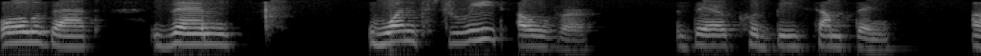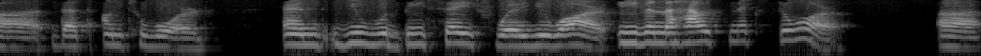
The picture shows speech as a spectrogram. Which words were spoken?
all of that, then one street over, there could be something uh, that's untoward. And you would be safe where you are. Even the house next door uh,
